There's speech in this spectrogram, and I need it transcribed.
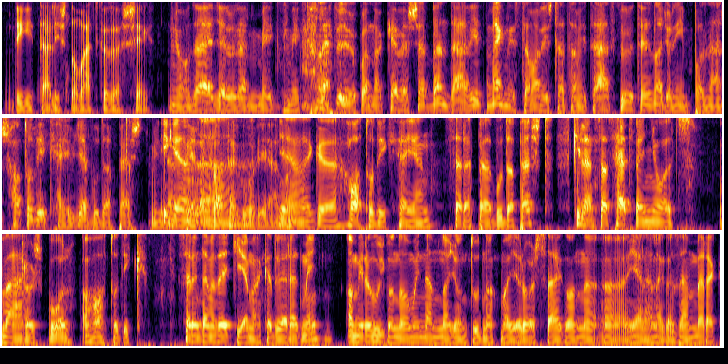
digitális nomád közösség. Jó, de egyelőre még még lehet, hogy ők vannak kevesebben. Dávid, megnéztem a listát, amit átküldte, ez nagyon impozáns. Hatodik hely, ugye Budapest mindenféle Igen, kategóriában. Jelenleg hatodik helyen szerepel Budapest. 978 városból a hatodik. Szerintem ez egy kiemelkedő eredmény, amiről úgy gondolom, hogy nem nagyon tudnak Magyarországon jelenleg az emberek.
